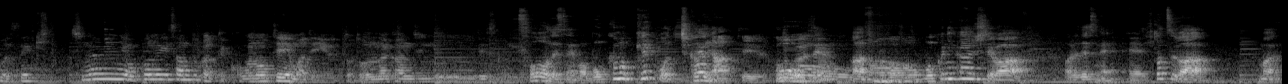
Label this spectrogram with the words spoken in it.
そうですね。きちなみにお好みさんとかってこのテーマで言うとどんな感じですかね？そうですね、まあ、僕も結構近いなっていう。ことですねあの僕に関してはあれですね、えー一つは、まあ、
